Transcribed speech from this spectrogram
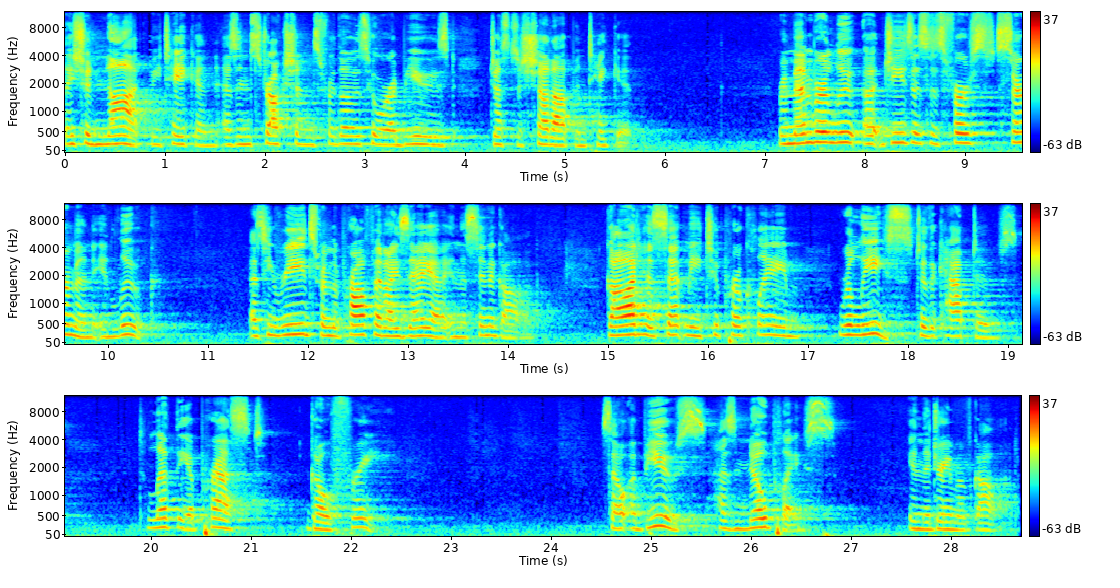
They should not be taken as instructions for those who are abused just to shut up and take it. Remember uh, Jesus' first sermon in Luke as he reads from the prophet Isaiah in the synagogue God has sent me to proclaim release to the captives, to let the oppressed go free. So abuse has no place in the dream of God.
